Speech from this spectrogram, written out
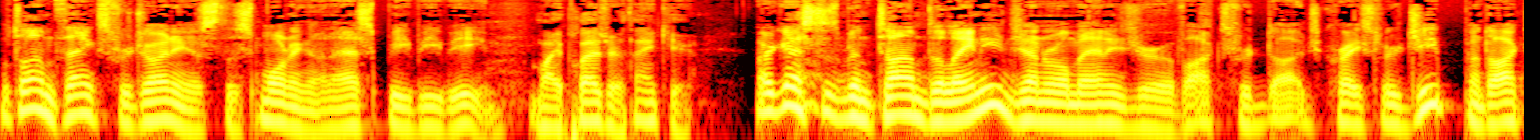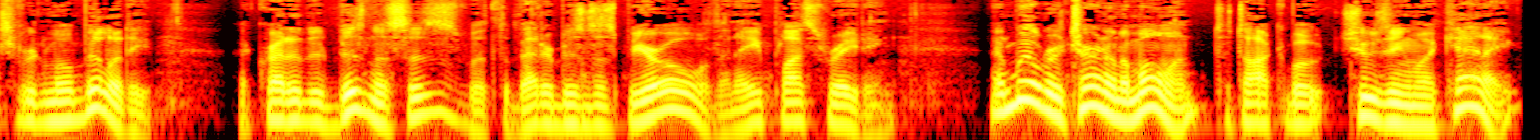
well, Tom, thanks for joining us this morning on Ask BBB. My pleasure. Thank you. Our guest has been Tom Delaney, General Manager of Oxford Dodge Chrysler Jeep and Oxford Mobility, accredited businesses with the Better Business Bureau with an A plus rating. And we'll return in a moment to talk about choosing a mechanic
